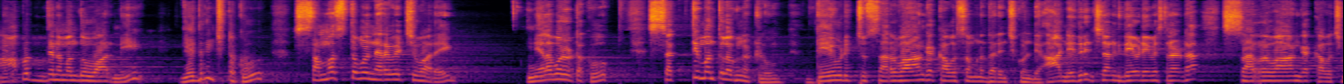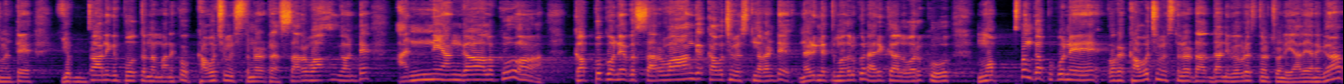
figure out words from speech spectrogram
ఆపద్దిన మందు వారిని ఎదిరించుటకు సమస్తము నెరవేర్చేవారై నిలబడుటకు శక్తిమంతులగునట్లు దేవుడిచ్చు సర్వాంగ కవచమును ధరించుకోండి. ఆ ఎదిరించడానికి దేవుడు ఏమిస్తున్నాడట సర్వాంగ కవచం. అంటే యుద్ధానికి పోతున్న మనకు ఒక కవచం ఇస్తున్నాడట. సర్వాంగం అంటే అన్ని అంగాలకు కప్పుకునే ఒక సర్వాంగ కవచం ఇస్తున్నారు అంటే నడినెత్తి మొదలుకొని అరికాల వరకు మొత్తం కప్పుకునే ఒక కవచం ఇస్తున్నాడట. దాన్ని వివరిస్తున్నాడు చూడండి. ఎలా అనగా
